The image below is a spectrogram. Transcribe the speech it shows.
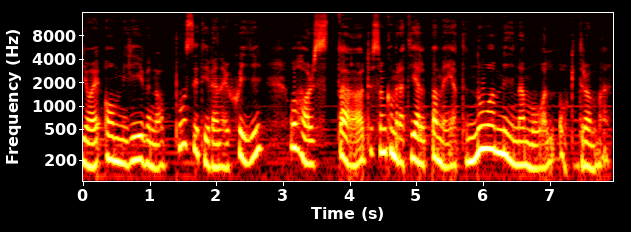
Jag är omgiven av positiv energi och har stöd som kommer att hjälpa mig att nå mina mål och drömmar.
